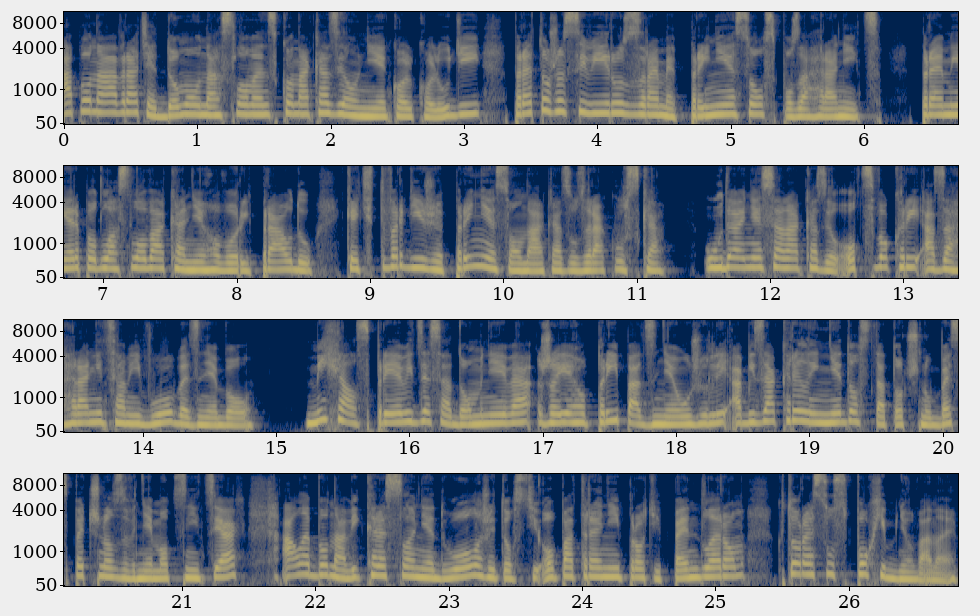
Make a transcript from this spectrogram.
a po návrate domov na Slovensko nakazil niekoľko ľudí, pretože si vírus zrejme priniesol spoza hraníc. Premiér podľa Slováka nehovorí pravdu, keď tvrdí, že priniesol nákazu z Rakúska. Údajne sa nakazil od svokry a za hranicami vôbec nebol. Michal z Prievidze sa domnieva, že jeho prípad zneužili, aby zakryli nedostatočnú bezpečnosť v nemocniciach alebo na vykreslenie dôležitosti opatrení proti pendlerom, ktoré sú spochybňované.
